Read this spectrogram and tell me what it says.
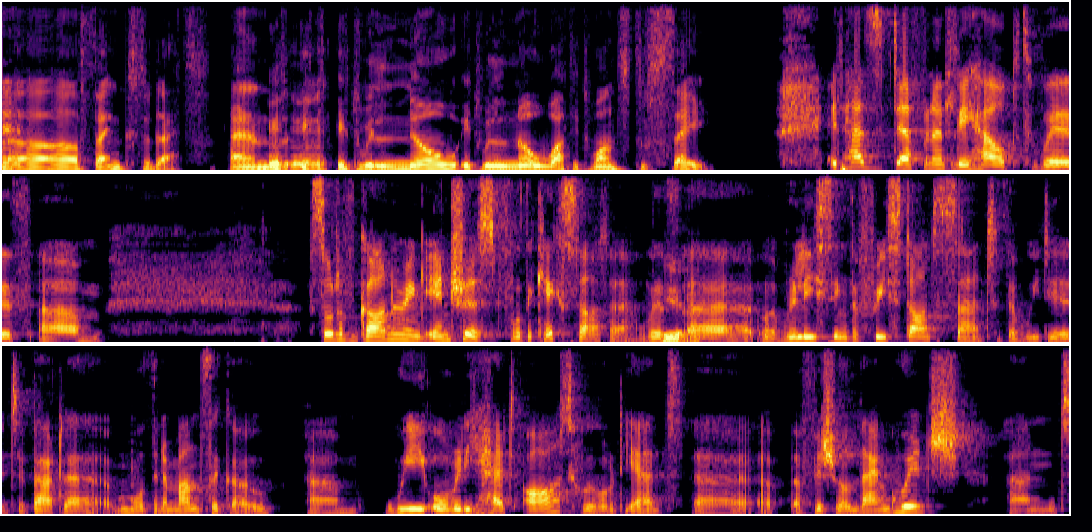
uh, thanks to that. And mm-hmm. it, it will know it will know what it wants to say. It has definitely helped with um, sort of garnering interest for the Kickstarter with yeah. uh, releasing the free starter set that we did about uh, more than a month ago. Um, we already had art, we already had uh, a visual language, and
